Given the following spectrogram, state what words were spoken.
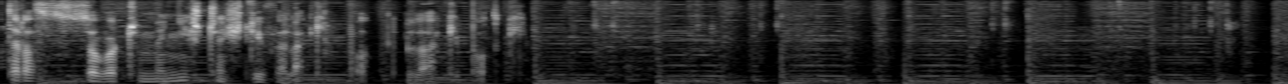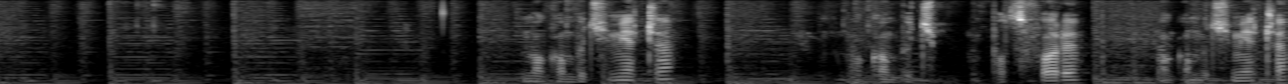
A teraz zobaczymy nieszczęśliwe laki, pot, laki potki. Mogą być miecze, mogą być potwory, mogą być miecze,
